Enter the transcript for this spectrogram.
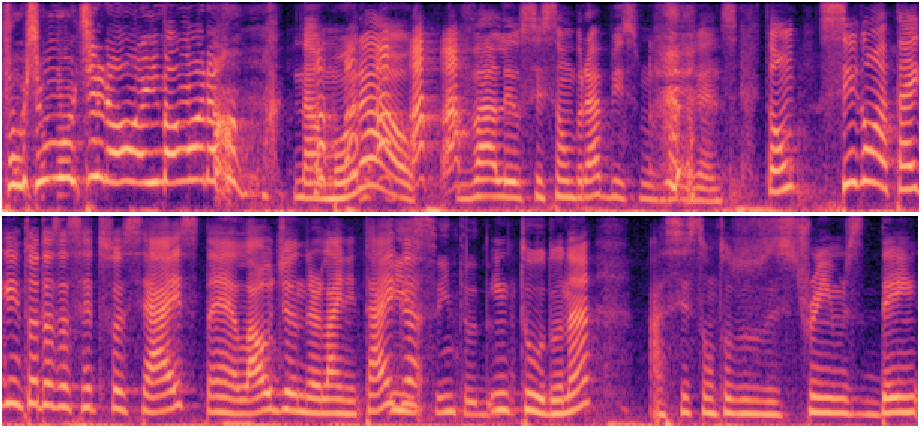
puxa um mutirão aí, na moral. Na moral, valeu, vocês são brabíssimos, gigantes. Então, sigam a Taiga em todas as redes sociais, né? Loud Underline Taiga. Isso, em tudo. Em tudo, né? Assistam todos os streams, deem,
